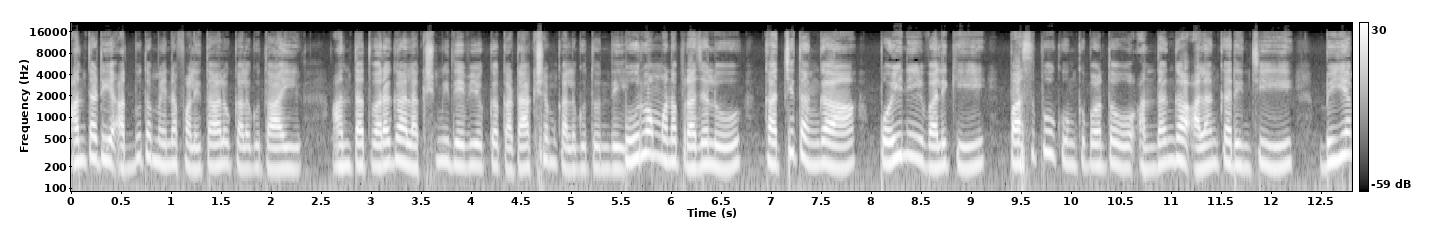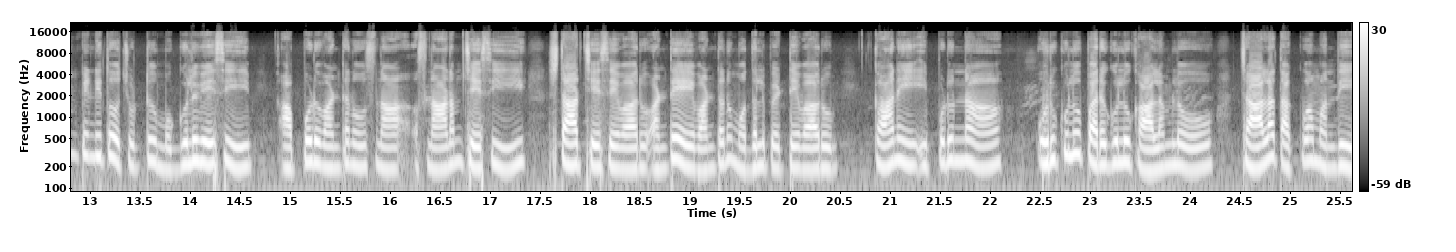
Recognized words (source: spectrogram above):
అంతటి అద్భుతమైన ఫలితాలు కలుగుతాయి. అంత త్వరగా లక్ష్మీదేవి యొక్క కటాక్షం కలుగుతుంది. పూర్వం మన ప్రజలు ఖచ్చితంగా పొయ్యిని వలికి పసుపు కుంకుమతో అందంగా అలంకరించి బియ్యం పిండితో చుట్టూ ముగ్గులు వేసి అప్పుడు వంటను స్నా స్నానం చేసి స్టార్ట్ చేసేవారు. అంటే వంటను మొదలు పెట్టేవారు కానీ ఇప్పుడున్న ఉరుకులు పరుగులు కాలంలో చాలా తక్కువ మంది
